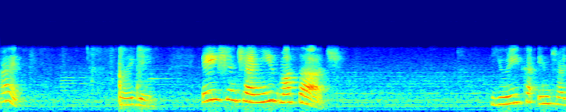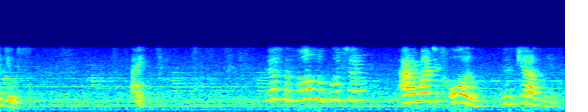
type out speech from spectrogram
Right. So again, Asian Chinese massage. Eureka introduce. Right. First of all, we put some aromatic oil with jasmine.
